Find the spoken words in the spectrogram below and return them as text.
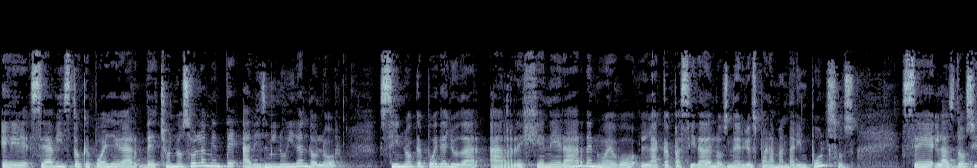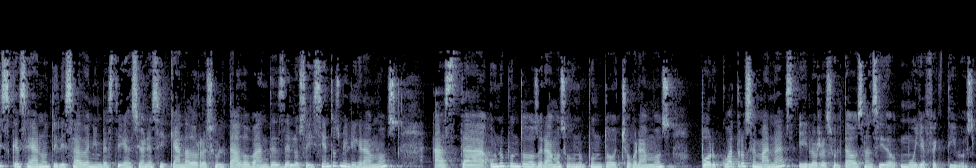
eh, se ha visto que puede llegar, de hecho, no solamente a disminuir el dolor, sino que puede ayudar a regenerar de nuevo la capacidad de los nervios para mandar impulsos. Las dosis que se han utilizado en investigaciones y que han dado resultado van desde los 600 miligramos hasta 1.2 gramos o 1.8 gramos por cuatro semanas y los resultados han sido muy efectivos.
